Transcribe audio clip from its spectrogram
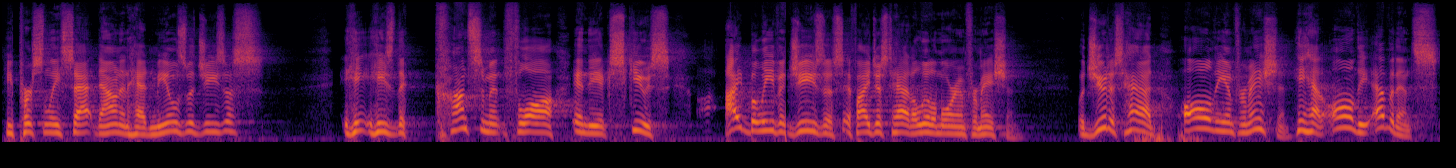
he personally sat down and had meals with Jesus. He, he's the consummate flaw in the excuse I'd believe in Jesus if I just had a little more information. Well, Judas had all the information, he had all the evidence,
